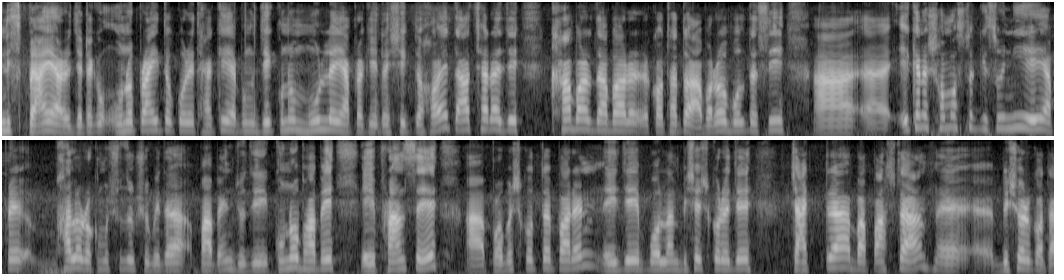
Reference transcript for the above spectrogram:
ইন্সপায়ার যেটাকে অনুপ্রাণিত করে থাকে এবং যে কোনো মূল্যেই আপনাকে এটা শিখতে হয়। তাছাড়া যে খাবার দাবার কথা তো আবারও বলতেছি এখানে সমস্ত কিছু নিয়েই আপনি ভালো রকমের সুযোগ সুবিধা পাবেন। যদি কোনোভাবে এই ফ্রান্সে প্রবেশ করতে পারেন, এই যে বললাম, বিশেষ করে যে চারটা বা পাঁচটা বিষয়ের কথা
